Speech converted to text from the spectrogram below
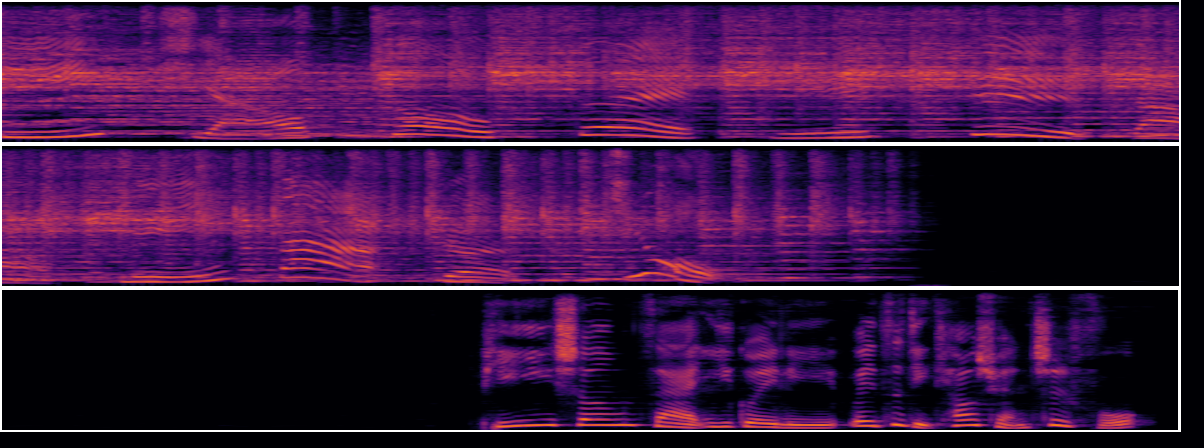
敌小众对于巨岛明大拯救。皮医生在衣柜里为自己挑选制服，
